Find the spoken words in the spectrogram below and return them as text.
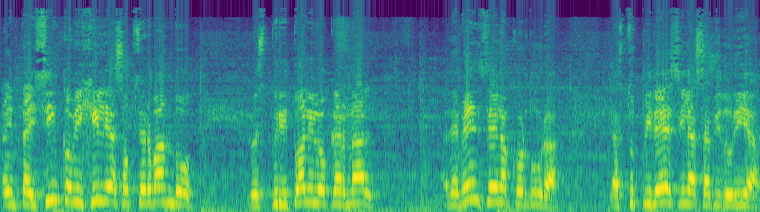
Treinta y cinco vigilias observando lo espiritual y lo carnal, la demencia y la cordura, la estupidez y la sabiduría.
